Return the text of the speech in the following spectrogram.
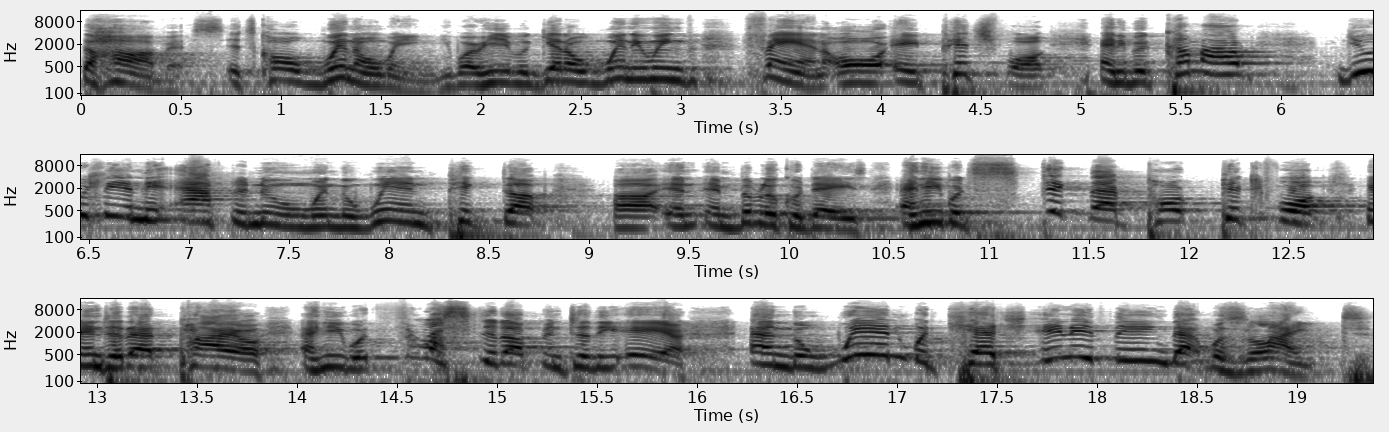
the harvest. It's called winnowing, where he would get a winnowing fan or a pitchfork, and he would come out usually in the afternoon when the wind picked up uh, in, in biblical days, and he would stick that pitchfork into that pile and he would thrust it up into the air, and the wind would catch anything that was light,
